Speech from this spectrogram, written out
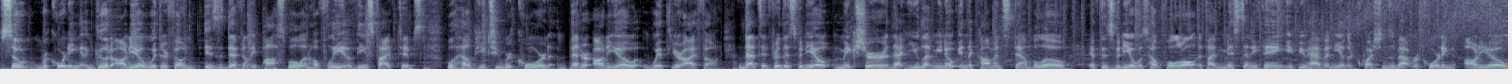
So recording good audio with your phone is definitely possible and hopefully these five tips will help you to record better audio with your iPhone. That's it for this video. Make sure that you let me know in the comments down below if this video was helpful at all, if I missed anything, if you have any other questions about recording audio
